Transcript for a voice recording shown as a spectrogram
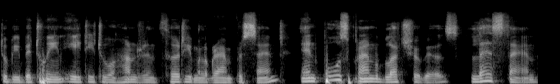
to be between 80 to 130 milligram percent, and postprandial blood sugars less than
